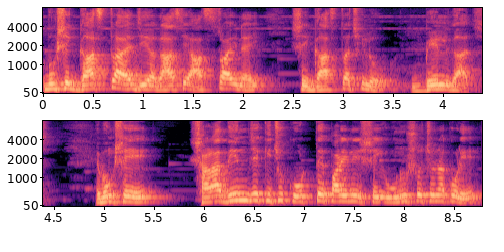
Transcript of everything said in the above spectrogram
এবং সেই গাছটায় যে গাছে আশ্রয় নেয়, সেই গাছটা ছিল বেল গাছ। এবং সে সারাদিন যে কিছু করতে পারেনি, সেই অনুশোচনা করে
